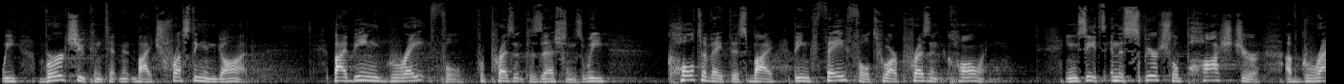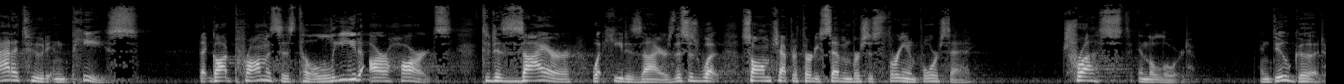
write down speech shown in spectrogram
We virtue contentment by trusting in God, by being grateful for present possessions. We cultivate this by being faithful to our present calling. And you see, it's in the spiritual posture of gratitude and peace that God promises to lead our hearts to desire what He desires. This is what Psalm chapter 37, verses 3 and 4 say Trust in the Lord and do good,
